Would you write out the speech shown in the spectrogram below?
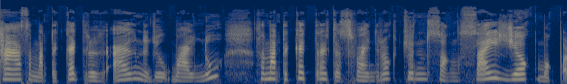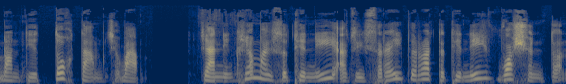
ថាសមត្ថកិច្ចរើសអើងនយោបាយនោះសមត្ថកិច្ចត្រូវតែស្វែងរកជនសង្ស័យយកមកផ្ដន្ទាទោសតាមច្បាប់ចាននាងខ្ញុំហៃសុធានីអសីស្រីប្រធានាធិបតី Washington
